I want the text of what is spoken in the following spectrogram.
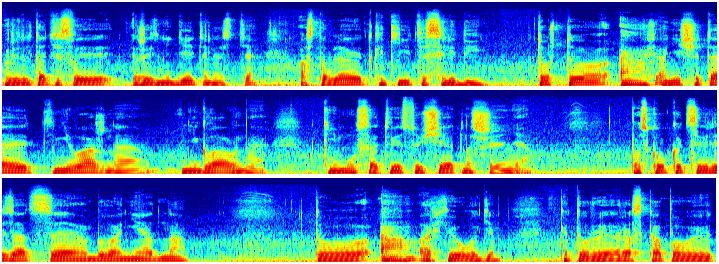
в результате своей жизнедеятельности оставляют какие-то следы. То, что они считают неважное, не главное, к нему соответствующее отношение. Поскольку цивилизация была не одна, то археологи, которые раскапывают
